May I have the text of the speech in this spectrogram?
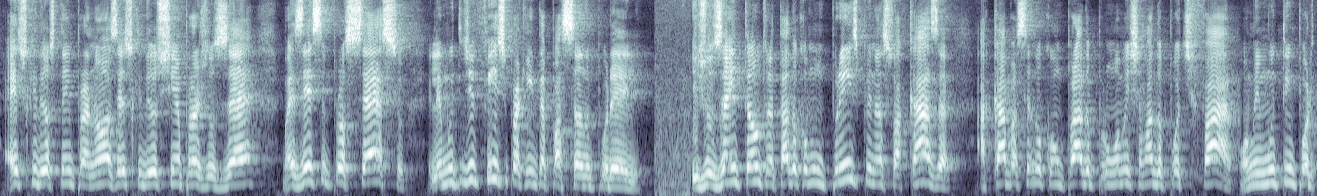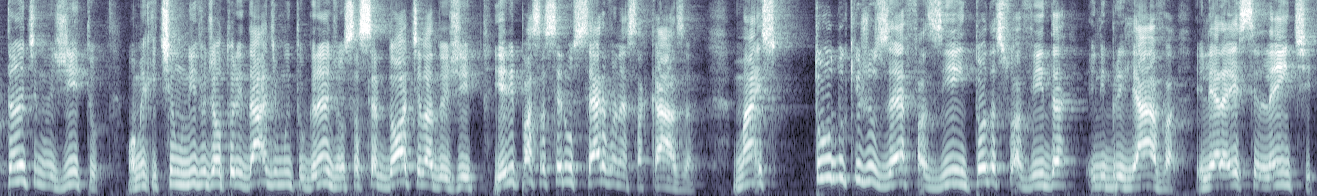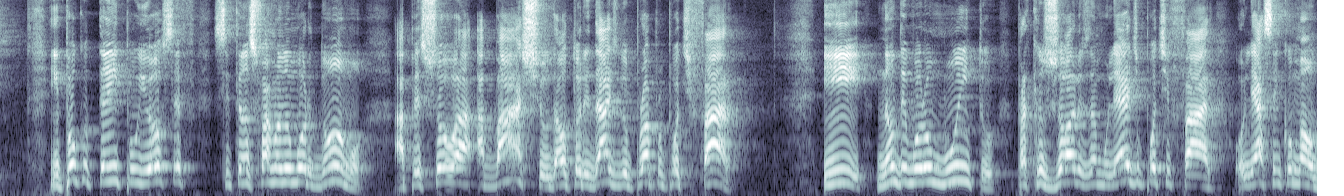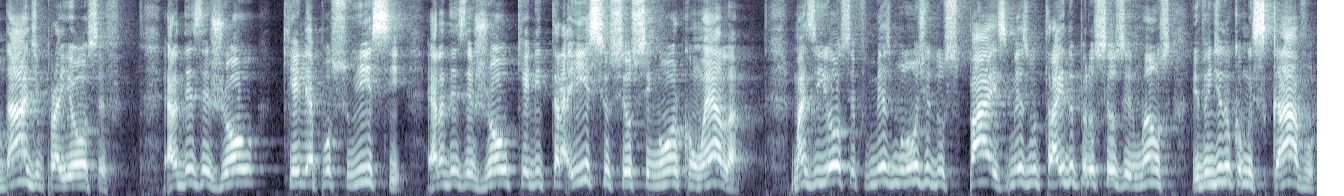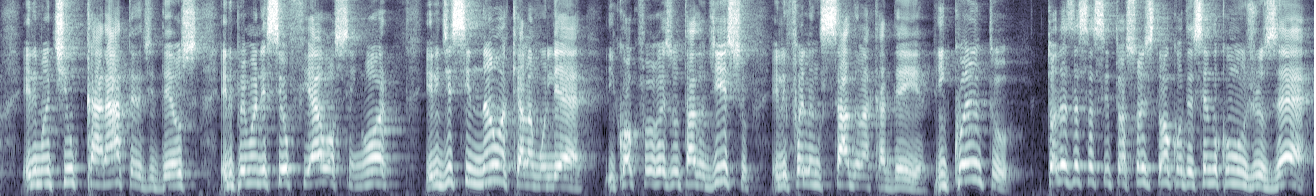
É isso que Deus tem para nós, é isso que Deus tinha para José, mas esse processo ele é muito difícil para quem está passando por ele. E José, então, tratado como um príncipe na sua casa, acaba sendo comprado por um homem chamado Potifar, um homem muito importante no Egito, um homem que tinha um nível de autoridade muito grande, um sacerdote lá do Egito. E ele passa a ser um servo nessa casa. Mas tudo que José fazia em toda a sua vida, ele brilhava, ele era excelente. Em pouco tempo, Yosef se transforma no mordomo, a pessoa abaixo da autoridade do próprio Potifar. E não demorou muito para que os olhos da mulher de Potifar olhassem com maldade para Yosef. Ela desejou que ele a possuísse, ela desejou que ele traísse o seu senhor com ela. Mas Yosef, mesmo longe dos pais, mesmo traído pelos seus irmãos e vendido como escravo, ele mantinha o caráter de Deus, ele permaneceu fiel ao Senhor, ele disse não àquela mulher. E qual foi o resultado disso? Ele foi lançado na cadeia. Enquanto todas essas situações estão acontecendo com José,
